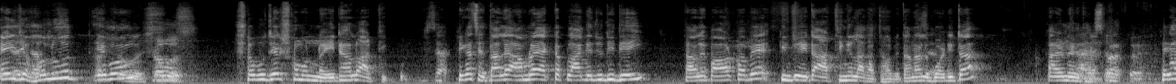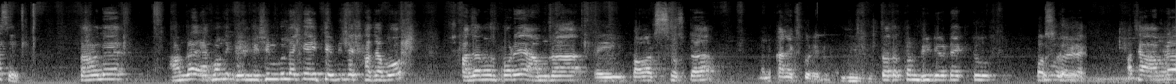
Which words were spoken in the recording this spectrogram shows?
এই- যে হলুদ এবং সবুজ। সবুজের সমন্বয় এটা হলো আর্থিং ঠিক আছে? তাহলে আমরা একটা প্লাগে যদি দেই তাহলে পাওয়ার পাবে কিন্তু এটা আর্থিং এ লাগাতে হবে। তা নাহলে বডিটা কারেন্ট হয়ে থাকবে। ঠিক আছে? তাহলে আমরা এখন এই মেশিনগুলোকে এই টেবিলে সাজাবো। সাজানোর পরে আমরা এই পাওয়ার সোর্সটা মানে কানেক্ট করে দেবো ততক্ষণ ভিডিওটা একটু পজ করে রাখি। আচ্ছা আমরা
